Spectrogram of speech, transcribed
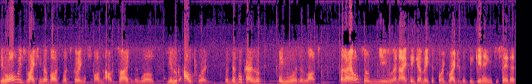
you're always writing about what's going on outside in the world. You look outward. With the book, I looked inward a lot. But I also knew, and I think I make the point right at the beginning to say that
